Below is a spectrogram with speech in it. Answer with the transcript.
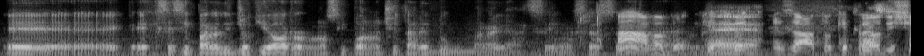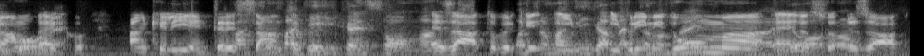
e, e, se si parla di giochi horror non si può non citare Doom ragazzi nel senso, ah vabbè che eh, esatto che però diciamo ecco anche lì è interessante Faccio fatica, per... insomma. Esatto perché i, i primi Doom eh, lo so, esatto.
